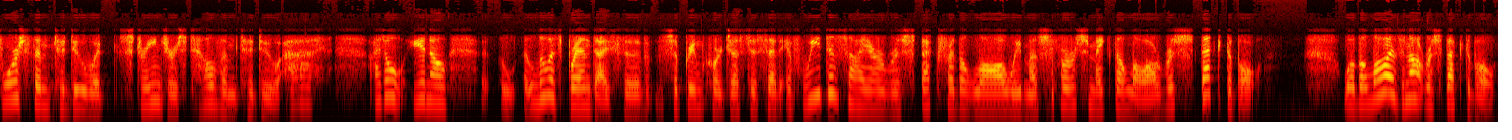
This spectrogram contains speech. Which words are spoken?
force them to do what strangers tell them to do. I, I don't, you know, Louis Brandeis, the Supreme Court justice said, if we desire respect for the law, we must first make the law respectable. Well, the law is not respectable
